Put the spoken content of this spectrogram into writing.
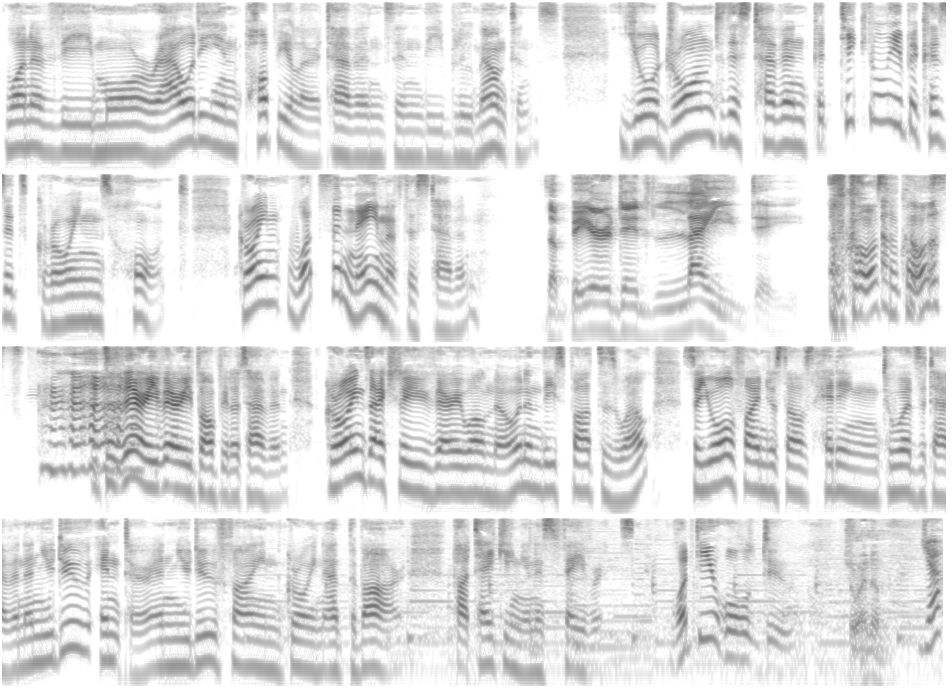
one of the more rowdy and popular taverns in the Blue Mountains. You're drawn to this tavern particularly because it's Groin's haunt. Groin, what's the name of this tavern? The bearded lady. Of course, of, course. it's a very, very popular tavern. Groin's actually very well known in these parts as well. So you all find yourselves heading towards the tavern, and you do enter, and you do find Groin at the bar, partaking in his favorites. What do you all do? Join him. Yeah,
